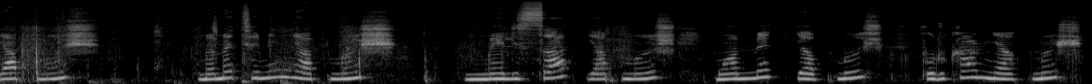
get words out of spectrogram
yapmış. Mehmet Emin yapmış. Melisa yapmış. Muhammed yapmış. Furkan yapmış.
